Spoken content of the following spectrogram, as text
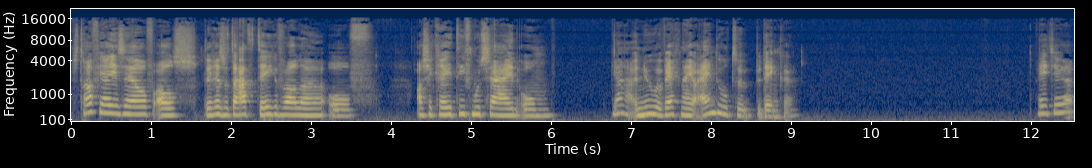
Straf jij jezelf als de resultaten tegenvallen of als je creatief moet zijn om ja, een nieuwe weg naar jouw einddoel te bedenken? Weet je,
